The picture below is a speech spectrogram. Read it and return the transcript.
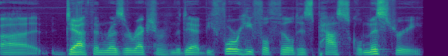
uh, death and resurrection from the dead, before he fulfilled his paschal mystery,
